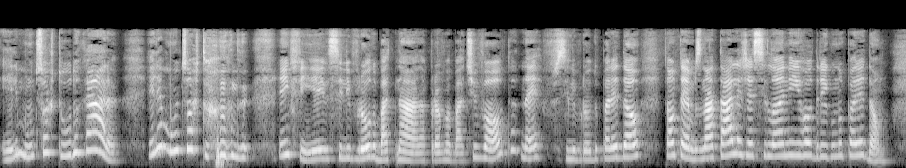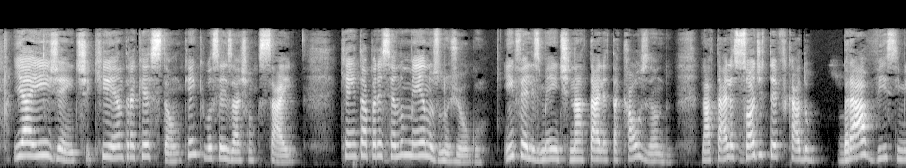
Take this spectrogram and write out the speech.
ele é muito sortudo, cara. Ele é muito sortudo. Enfim, ele se livrou do na, na prova bate e volta, né? Se livrou do paredão. Então temos Natália, Gessilane e Rodrigo no paredão. E aí, gente, que entra a questão. Quem que vocês acham que sai? Quem tá aparecendo menos no jogo? Infelizmente, Natália tá causando. Natália, só de ter ficado bravíssimo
